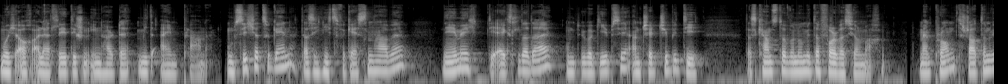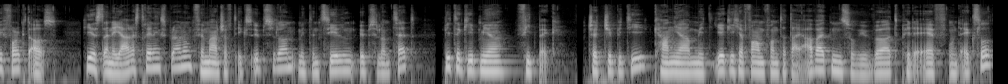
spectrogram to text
wo ich auch alle athletischen Inhalte mit einplane. Um sicher zu gehen, dass ich nichts vergessen habe, nehme ich die Excel-Datei und übergebe sie an ChatGPT. Das kannst du aber nur mit der Vollversion machen. Mein Prompt schaut dann wie folgt aus. Hier ist eine Jahrestrainingsplanung für Mannschaft XY mit den Zielen YZ. Bitte gib mir Feedback. ChatGPT kann ja mit jeglicher Form von Datei arbeiten, so wie Word, PDF und Excel.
